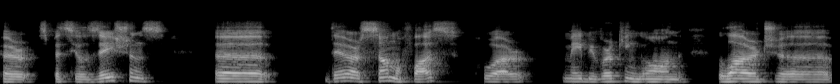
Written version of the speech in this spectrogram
per specializations uh, there are some of us who are maybe working on large uh,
